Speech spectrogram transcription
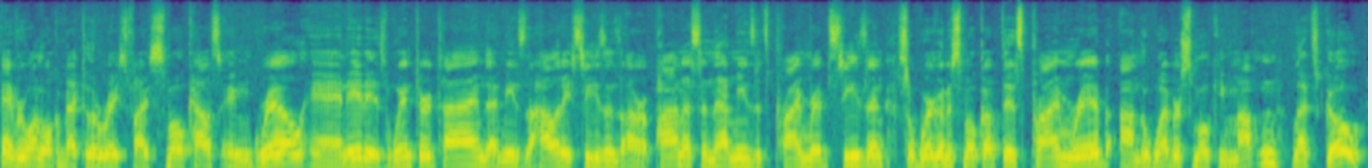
Hey everyone, welcome back to the Racevice Smokehouse and Grill and it is winter time. That means the holiday seasons are upon us and that means it's prime rib season. So we're gonna smoke up this prime rib on the Weber Smokey Mountain. Let's go.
